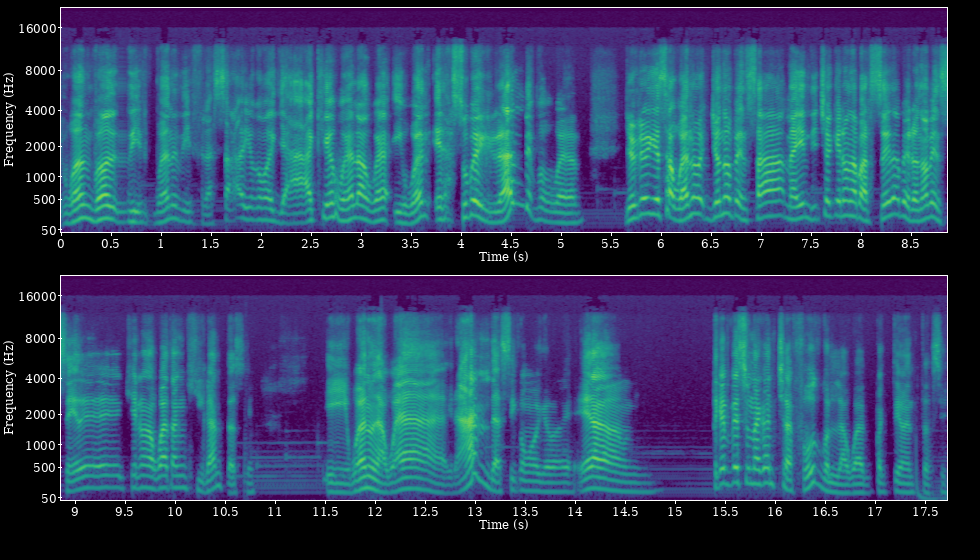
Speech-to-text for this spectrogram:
Weón, weón, di- weón, disfrazado. Yo, como, ya, qué weón la weón. Y weón, era súper grande, pues, weón. Yo creo que esa weón, no- yo no pensaba, me habían dicho que era una parcela, pero no pensé de, que era una weá tan gigante así. Y bueno, una weá grande, así como que era tres veces una cancha de fútbol la weá, prácticamente así.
